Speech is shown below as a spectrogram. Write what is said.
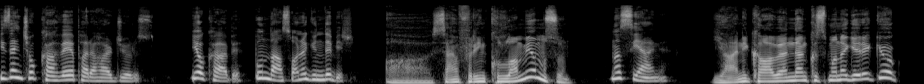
Biz en çok kahveye para harcıyoruz. Yok abi, bundan sonra günde bir. Aa, sen Frink kullanmıyor musun? Nasıl yani? Yani kahvenden kısmına gerek yok.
